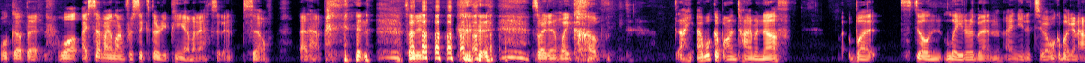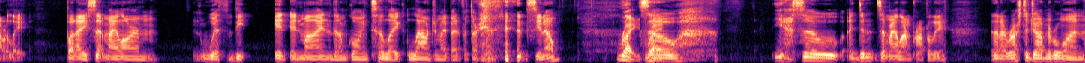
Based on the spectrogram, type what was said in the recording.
woke up at well, I set my alarm for six thirty p.m. on accident, so that happened. so I didn't. so I didn't wake up. I, I woke up on time enough, but still later than I needed to. I woke up like an hour late, but I set my alarm with the in, in mind that I'm going to like lounge in my bed for thirty minutes. You know. right, right. So, yeah, so I didn't set my alarm properly. And then I rushed to job number one,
